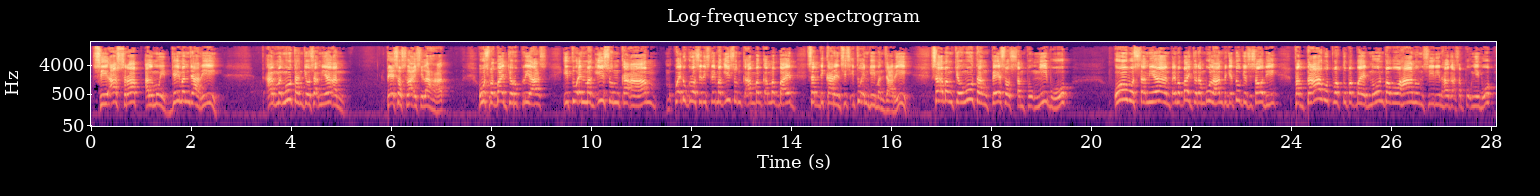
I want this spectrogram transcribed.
Si Ashraf Almuid, gay manjari. Ang mangutang kyo sa miyaan, pesos la isilahat. Ubos magbayad kyo rukriyas, ito en mag-ison kaam, kwedo groceries lay mag-ison kaam bang ka magbayad sa di currencies, ito en gay manjari. Sa abang kyo ngutang pesos sampung ngibo, ubos sa miyan, pa magbayad kyo ng bulan, pag ito si Saudi, pagtaabot waktu pagbayad noon, pawahanon sinin halga sampung ngibo,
